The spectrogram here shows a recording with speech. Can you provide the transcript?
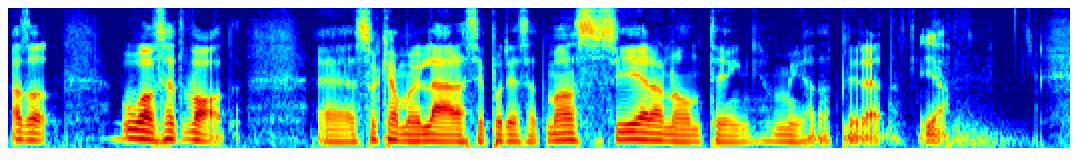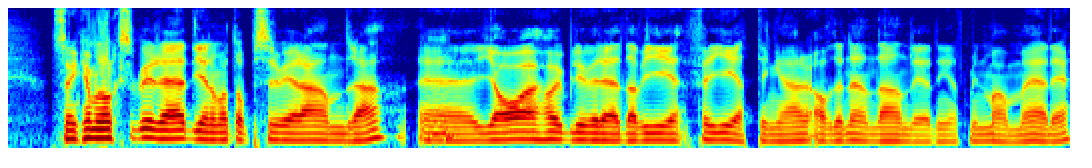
Alltså oavsett vad Så kan man ju lära sig på det sättet Man associerar någonting med att bli rädd Ja. Sen kan man också bli rädd genom att observera andra eh, Mm. Jag har ju blivit rädd av ge- för getingar av den enda anledningen att min mamma är det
